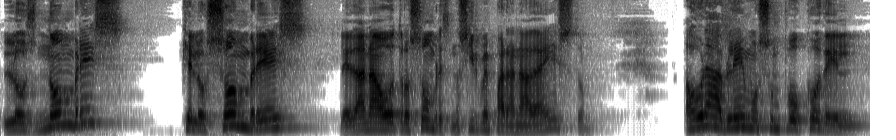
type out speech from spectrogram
los nombres que los hombres le dan a otros hombres. No sirven para nada esto. Ahora hablemos un poco del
